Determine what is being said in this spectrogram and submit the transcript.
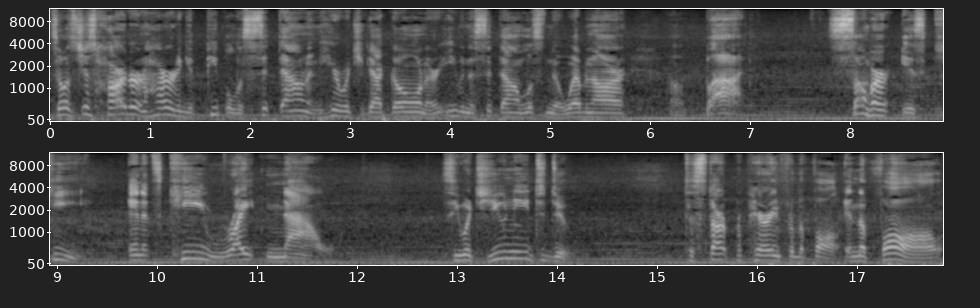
So it's just harder and harder to get people to sit down and hear what you got going or even to sit down and listen to a webinar. Uh, but summer is key and it's key right now. See what you need to do to start preparing for the fall. And the fall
